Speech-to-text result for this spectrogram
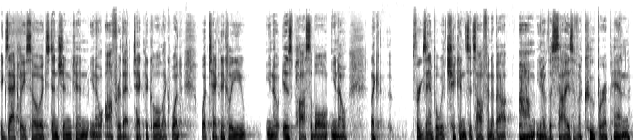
Exactly. So extension can, you know, offer that technical like what what technically, you know, is possible, you know, like for example, with chickens, it's often about um, you know the size of a coop or a pen.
